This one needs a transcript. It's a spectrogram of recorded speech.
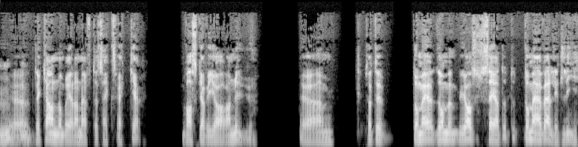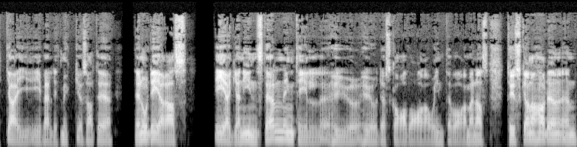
Mm. Eh, mm. Det kan de redan efter sex veckor. Vad ska vi göra nu? Ehm, så att det, de är, de, jag säger att de är väldigt lika i, i väldigt mycket så att det, det är nog deras egen inställning till hur, hur det ska vara och inte vara. Medan alltså, tyskarna hade en,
